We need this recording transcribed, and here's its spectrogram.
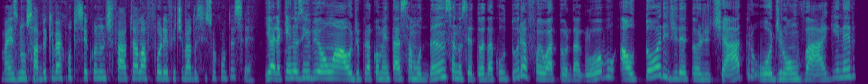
mas não sabe o que vai acontecer quando de fato ela for efetivada se isso acontecer. E olha, quem nos enviou um áudio para comentar essa mudança no setor da cultura foi o ator da Globo, autor e diretor de teatro, o Odilon Wagner.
